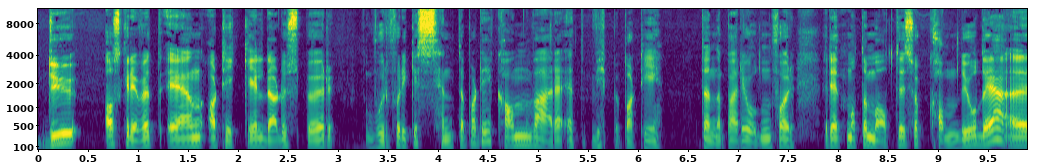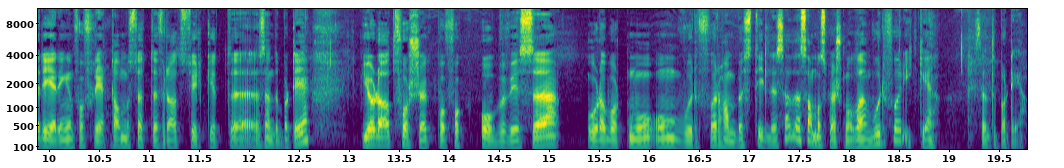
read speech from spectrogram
Du har skrevet en artikkel der du spør hvorfor ikke Senterpartiet kan være et vippeparti denne perioden. For rent matematisk så kan det jo det. Eh, regjeringen får flertall med støtte fra et styrket eh, Senterparti. Gjør da et forsøk på å overbevise Ola Borten Moe om hvorfor han bør stille seg det samme spørsmålet. Hvorfor ikke? Senterpartiet?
